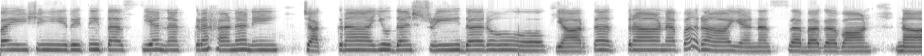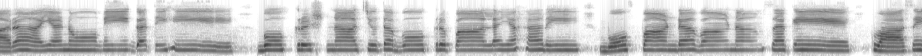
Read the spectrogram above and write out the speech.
बैषीरिति तस्य नक्रहणने चक्रायुधश्रीधरो ह्यार्तत्राणपरायणः स भगवान् नारायणो मे गतिः भोः कृष्णाच्युत भोः कृपालय हरे भोः पाण्डवानां सखे क्वासि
